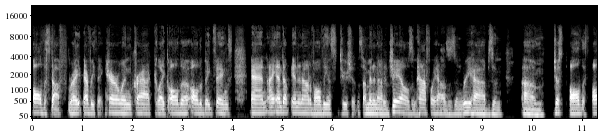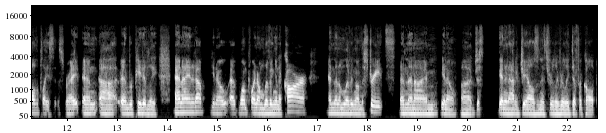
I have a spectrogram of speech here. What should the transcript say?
all the stuff right everything heroin crack like all the all the big things and i end up in and out of all the institutions i'm in and out of jails and halfway houses and rehabs and um, just all the all the places, right? And uh, and repeatedly. And I ended up, you know, at one point I'm living in a car, and then I'm living on the streets, and then I'm, you know, uh, just in and out of jails, and it's really really difficult.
